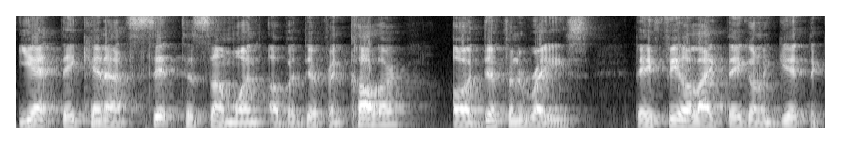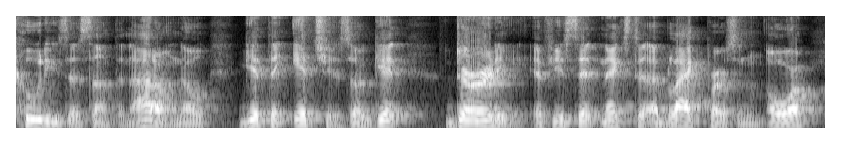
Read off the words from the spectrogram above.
Yet they cannot sit to someone of a different color or a different race they feel like they're going to get the cooties or something. I don't know, get the itches or get dirty if you sit next to a black person or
